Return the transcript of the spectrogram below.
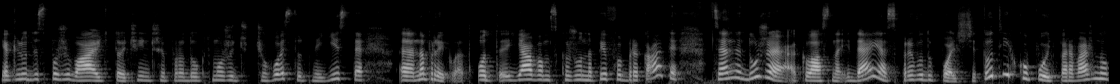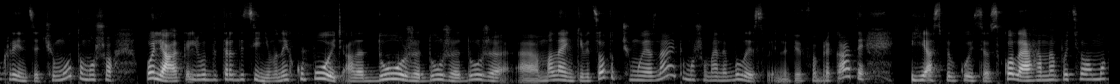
як люди споживають той чи інший продукт, можуть чогось тут не їсти. Е, Наприклад, от я вам скажу напівфабрикати, це не дуже класна ідея з приводу Польщі. Тут їх купують переважно українці. Чому? Тому що поляки, люди традиційні, вони їх купують, але дуже, дуже, дуже е, маленький відсоток. Чому я знаю? Тому що в мене були свої напівфабрикати, і я спілкуюся з колегами по цьому.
